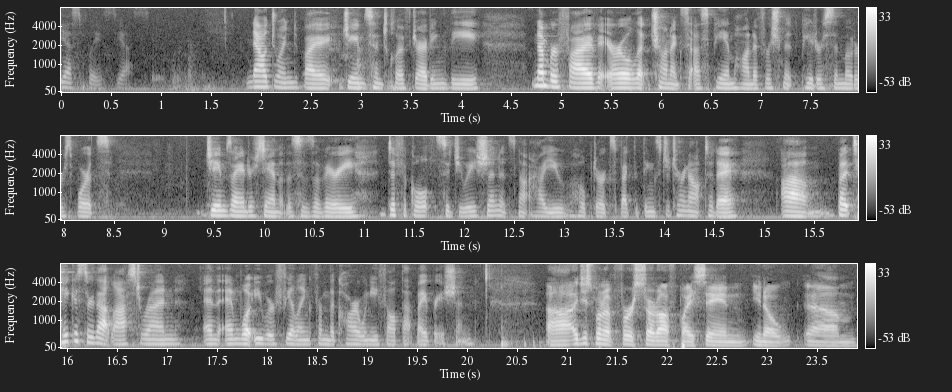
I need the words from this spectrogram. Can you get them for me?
Yes, please. Yes. Now joined by James Hinchcliffe driving the number five Arrow Electronics SPM Honda for Schmidt Peterson Motorsports. James, I understand that this is a very difficult situation. It's not how you hoped or expected things to turn out today. Um, but take us through that last run and, and what you were feeling from the car when you felt that vibration. Uh, I just want to first start off by saying, you know, um,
